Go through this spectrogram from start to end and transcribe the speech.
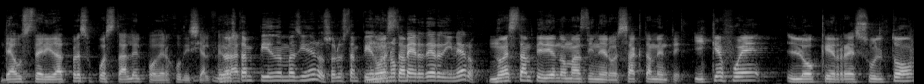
de austeridad presupuestal del Poder Judicial No Federal. están pidiendo más dinero, solo están pidiendo No no, están- perder dinero. No están pidiendo más dinero, exactamente. ¿Y qué fue lo que resultó?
